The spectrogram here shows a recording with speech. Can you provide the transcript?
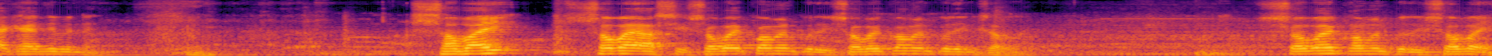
দেখাই দিবে না। সবাই সবাই আসি সবাই কমেন্ট করি সবাই কমেন্ট করি ইনশাল্লাহ। সবাই কমেন্ট করি সবাই।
